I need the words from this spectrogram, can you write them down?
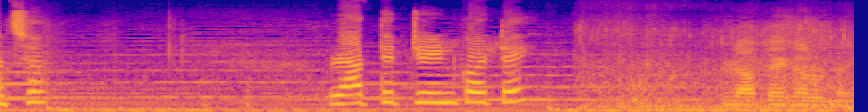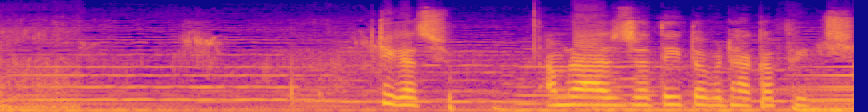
আচ্ছা রাতে ট্রেন কয়টায়? রাত এগারোটায়। ঠিক আছে আমরা আজ রাতেই তবে ঢাকা ফিরছি।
